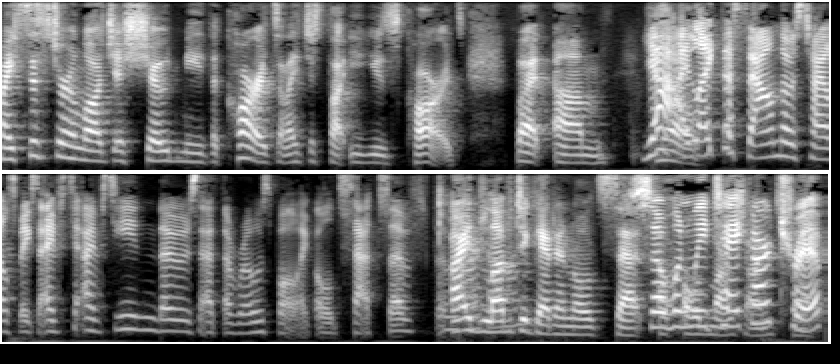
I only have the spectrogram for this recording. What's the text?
My sister in law just showed me the cards, and I just thought you used cards, but um, yeah, no. I like the sound those tiles makes. I've I've seen those at the Rose Bowl, like old sets of them. I'd love to get an old set. So when we take our trip,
